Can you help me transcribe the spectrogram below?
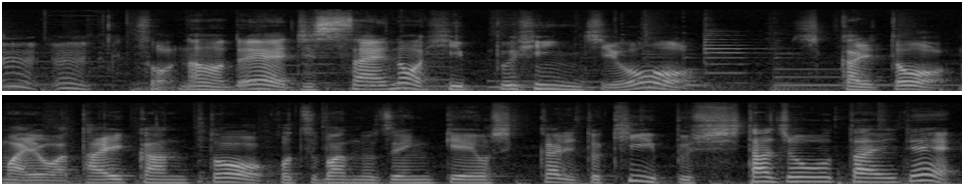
うんうん。そうなので実際のヒップヒンジをしっかりと、まあ、要は体幹と骨盤の前傾をしっかりとキープした状態で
